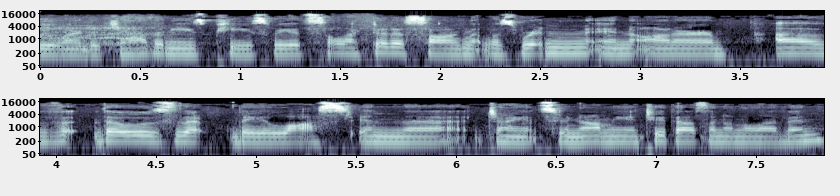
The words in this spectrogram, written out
We learned a Japanese piece. We had selected a song that was written in honor of those that they lost in the giant tsunami in 2011.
